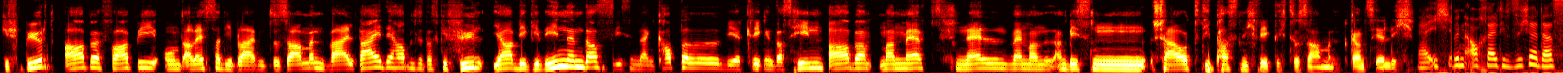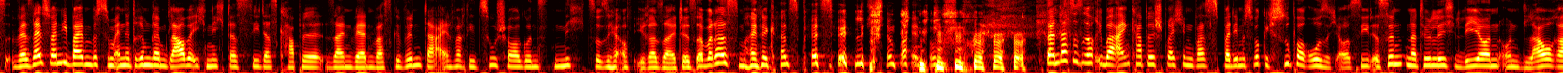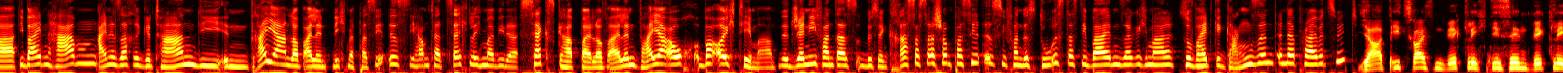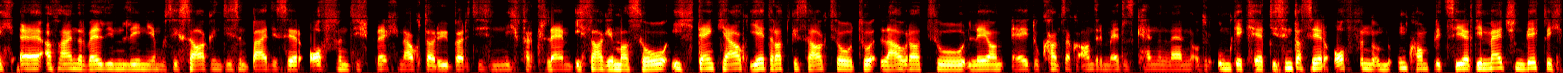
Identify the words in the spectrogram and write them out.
gespürt, aber Fabi und Alessa, die bleiben zusammen, weil beide haben so das Gefühl, ja, wir gewinnen das, wir sind ein Couple, wir kriegen das hin, aber man merkt schnell, wenn man ein bisschen schaut, die passen nicht wirklich zusammen, ganz ehrlich. Ja, ich bin auch relativ sicher, dass, selbst wenn die beiden bis zum Ende drin bleiben, glaube ich nicht, dass sie das Couple sein werden, was gewinnt, da einfach die Zuschauergunst nicht so sehr auf ihrer Seite ist. Aber das ist meine ganz persönliche Meinung. Dann lass uns noch über ein Couple sprechen, was bei dem es wirklich super rosig aussieht. Es sind natürlich Leon und Laura. Die beiden haben eine Sache getan, die in drei Jahren Love Island nicht mehr passiert ist. Sie haben tatsächlich mal wieder Sex gehabt bei Love Island. War ja auch bei euch Thema. Jenny fand das ein bisschen krass, dass das schon passiert ist. Wie fandest du es, dass die beiden, sag ich mal, so weit gegangen sind in der Private Suite? Ja, die zwei sind wirklich, die sind wirklich äh, auf einer Wellenlinie, muss ich sagen. Die sind beide sehr offen. Sie sprechen auch darüber. Sie sind nicht verklemmt. Ich sage mal so, ich denke auch, jeder hat gesagt so zu Laura, zu Leon, ey, du kannst auch andere Mädels kennenlernen oder umgekehrt. Die sind da sehr offen und unkompliziert. Die matchen wirklich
